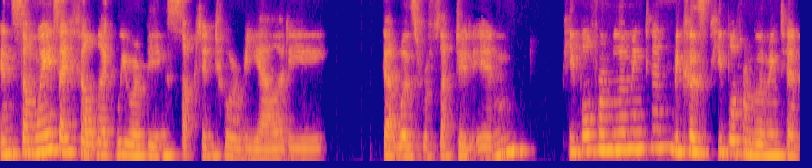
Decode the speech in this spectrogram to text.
in some ways, I felt like we were being sucked into a reality that was reflected in people from Bloomington because people from Bloomington,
